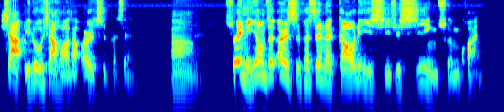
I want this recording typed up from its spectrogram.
下一路下滑到二十 percent 啊，所以你用这二十 percent 的高利息去吸引存款，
